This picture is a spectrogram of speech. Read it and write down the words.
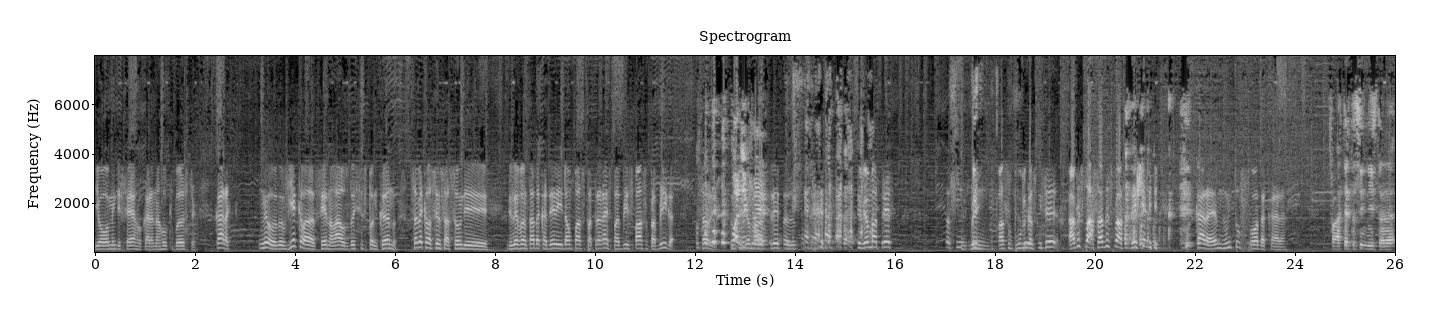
e o Homem de Ferro, cara, na Hulkbuster? Cara, meu, eu vi aquela cena lá, os dois se espancando. Sabe aquela sensação de, de levantar da cadeira e dar um passo pra trás pra abrir espaço pra briga? Sabe? Pode vê uma crer. treta. você vê uma treta assim, um espaço público assim, você abre espaço, abre espaço, deixa ele. Cara, é muito foda, cara. Foi uma treta sinistra, né?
